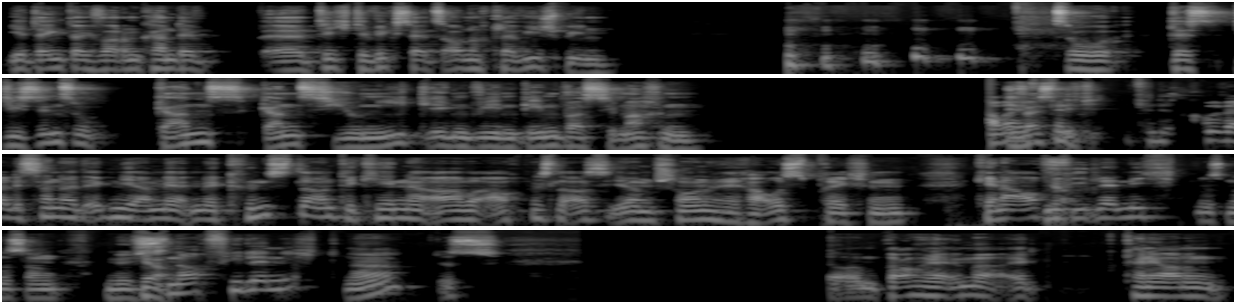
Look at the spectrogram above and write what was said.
ihr denkt euch, warum kann der äh, dichte Wichser jetzt auch noch Klavier spielen. so, das, die sind so ganz, ganz unique irgendwie in dem, was sie machen. Aber ich, ich finde find das cool, weil die sind halt irgendwie auch mehr, mehr Künstler und die können aber auch ein bisschen aus ihrem Genre rausbrechen. Kennen auch ja. viele nicht, muss man sagen. Müssen ja. auch viele nicht. Ne? Das da brauchen ja immer, äh, keine Ahnung,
